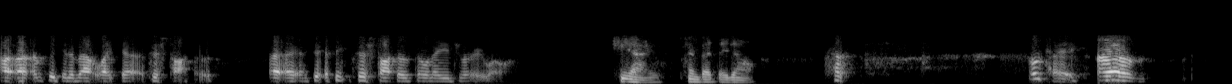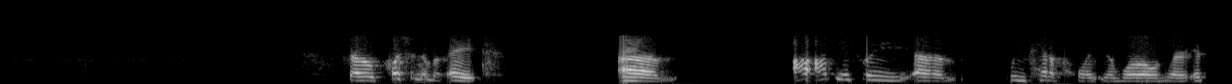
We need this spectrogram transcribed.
I, I'm thinking about like uh, fish tacos. I, I, I think fish tacos don't age very well. Yeah, I bet they don't. okay. Um. So, question number eight. Um, obviously, um, we've hit a point in the world where it's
